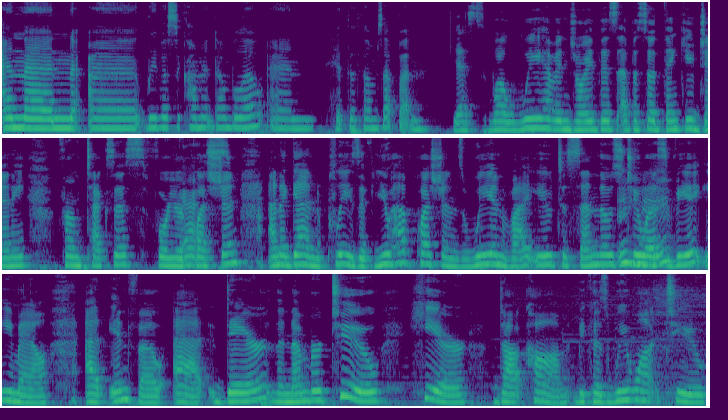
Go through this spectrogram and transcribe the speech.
And then uh, leave us a comment down below and hit the thumbs up button. Yes. Well, we have enjoyed this episode. Thank you, Jenny from Texas, for your Yes. question. And again, please, if you have questions, we invite you to send those to us mm-hmm. via email at info at dare the number two here.com because we want to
